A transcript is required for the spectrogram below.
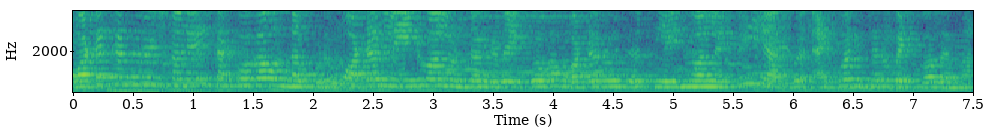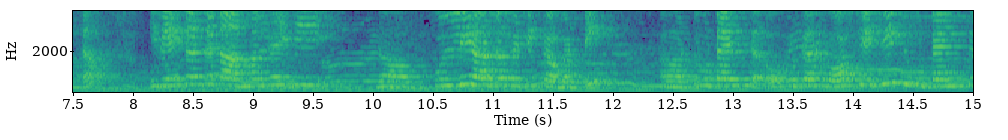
వాటర్ కన్జర్వేషన్ అనేది తక్కువగా ఉన్నప్పుడు వాటర్ లేని వాళ్ళు ఉంటారు కదా ఎక్కువగా వాటర్ రిజర్వ్స్ లేని వాళ్ళు అయితే ఈ ఆక్వా రిజర్వ్ పెట్టుకోవాలన్నమాట. ఇదేంటంటే నార్మల్గా ఇది ఫుల్లీ ఆటోమేటిక్ కాబట్టి టూ టైమ్స్ ఒకసారి వాష్ చేసి టూ టైమ్స్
